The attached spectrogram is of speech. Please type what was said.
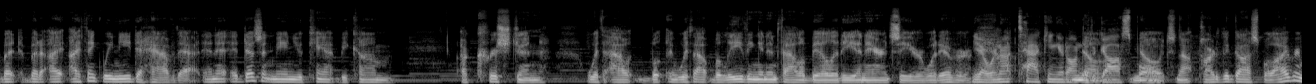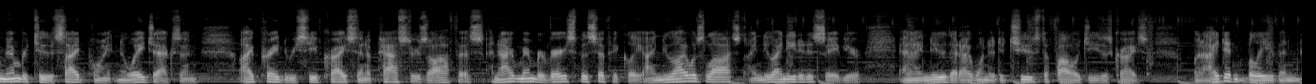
but but I, I think we need to have that, and it, it doesn't mean you can't become a Christian without without believing in infallibility, inerrancy, or whatever. Yeah, we're not tacking it onto no, the gospel. No, it's not part of the gospel. I remember too. Side point, Noe Jackson. I prayed to receive Christ in a pastor's office, and I remember very specifically. I knew I was lost. I knew I needed a savior, and I knew that I wanted to choose to follow Jesus Christ. but I didn't believe in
